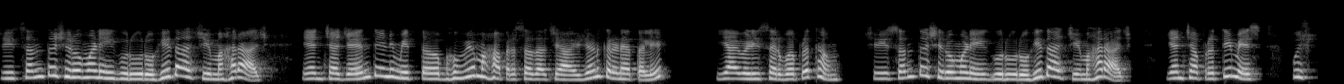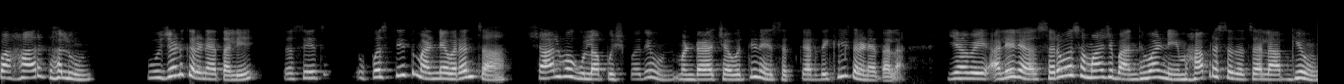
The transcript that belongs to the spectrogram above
श्री संत शिरोमणी गुरु रोहिदासजी महाराज यांच्या जयंतीनिमित्त भव्य महाप्रसादाचे आयोजन करण्यात आले. यावेळी सर्वप्रथम श्री संत शिरोमणी गुरु रोहिदासजी महाराज यांच्या प्रतिमेस पुष्पहार घालून पूजन करण्यात आले. तसेच उपस्थित मान्यवरांचा शाल व गुलाब पुष्प देऊन मंडळाच्या वतीने सत्कार देखील करण्यात आला. यावेळी आलेल्या सर्व समाज बांधवांनी महाप्रसादाचा लाभ घेऊन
